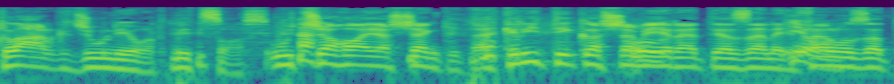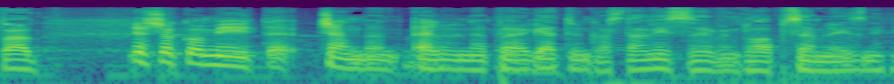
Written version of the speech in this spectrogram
Clark Jr.-t, mit szólsz? Úgy se hallja senki, tehát kritika sem érheti a zenei jó. És akkor mi itt csendben elünnepelgetünk, aztán visszajövünk lapszemlézni.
